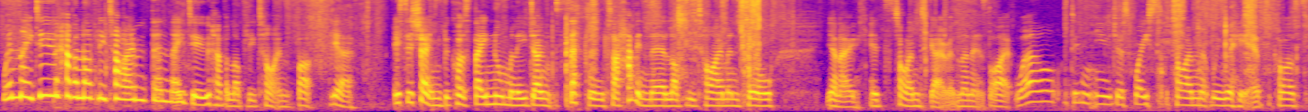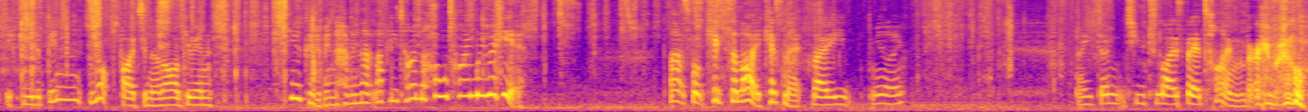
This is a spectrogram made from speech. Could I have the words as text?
when they do have a lovely time, then they do have a lovely time. But, yeah, it's a shame because they normally don't settle to having their lovely time until you know, it's time to go. And then it's like, well, didn't you just waste the time that we were here? Because if you'd have been not fighting and arguing, you could have been having that lovely time the whole time we were here. That's what kids are like, isn't it? They, you know, they don't utilise their time very well.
